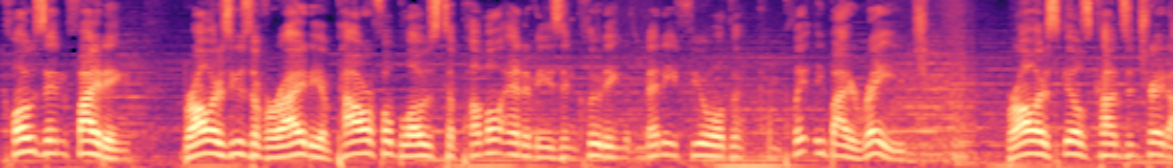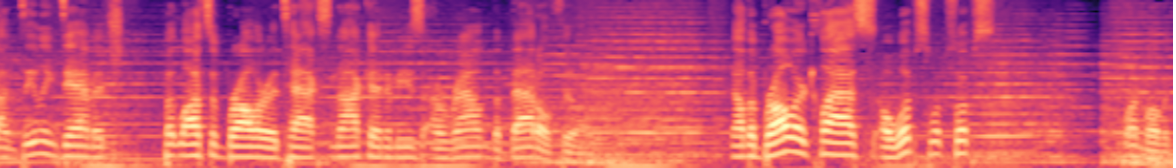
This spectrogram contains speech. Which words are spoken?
close-in fighting. Brawlers use a variety of powerful blows to pummel enemies, including many fueled completely by rage. Brawler skills concentrate on dealing damage, but lots of Brawler attacks knock enemies around the battlefield. Now the Brawler class... Oh, whoops, whoops, whoops. One moment.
